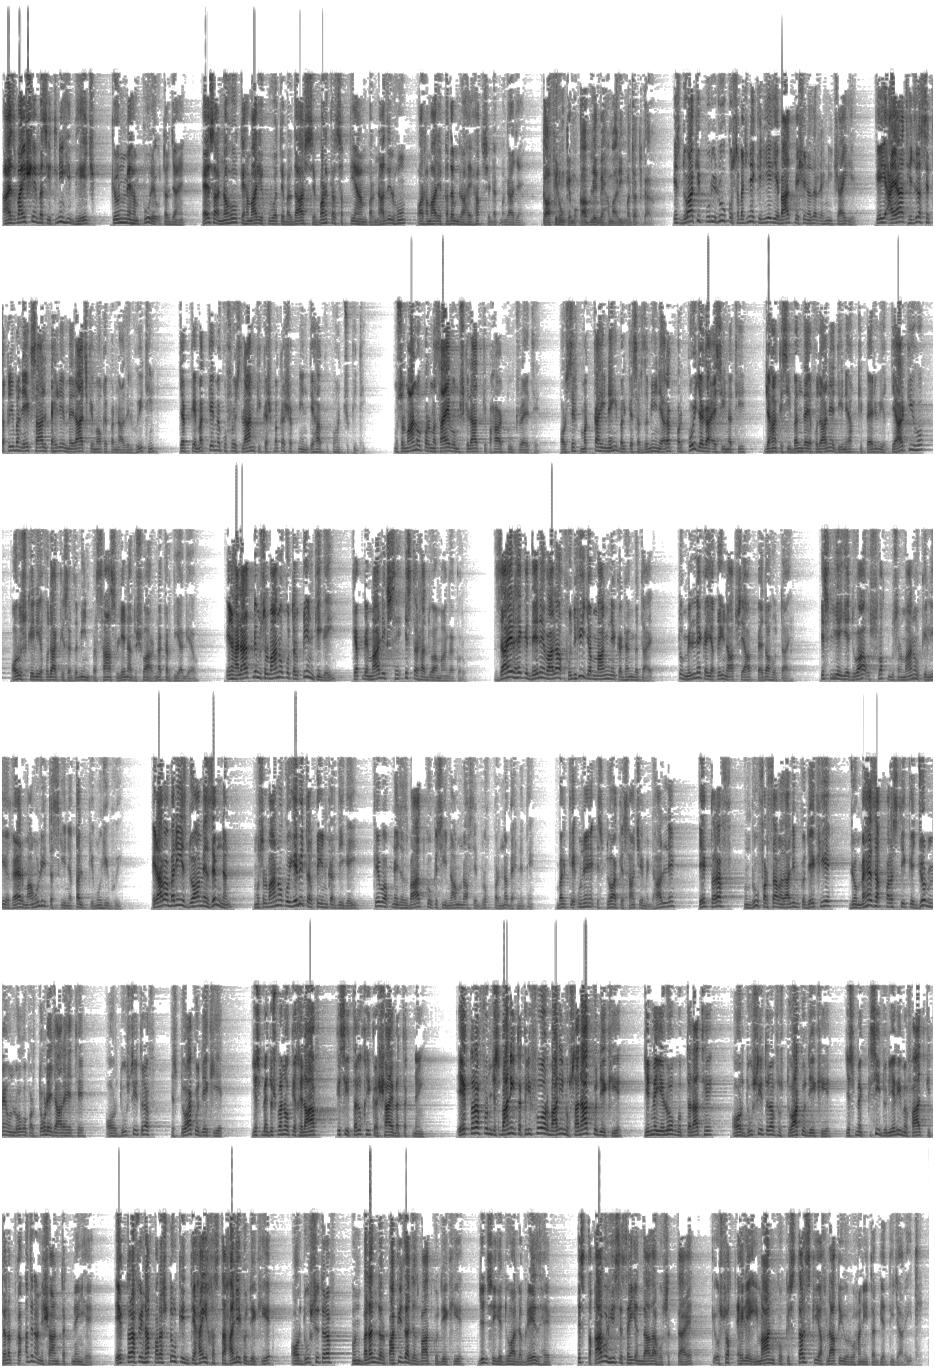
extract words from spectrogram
آزمائشیں بس اتنی ہی بھیج کہ ان میں ہم پورے اتر جائیں۔ ایسا نہ ہو کہ ہماری قوت برداشت سے بڑھ کر سختیاں ہم پر نازل ہوں اور ہمارے قدم راہ حق سے ڈگمگا جائیں۔ کافروں کے مقابلے میں ہماری مدد کر۔ اس دعا کی پوری روح کو سمجھنے کے لیے یہ بات پیش نظر رہنی چاہیے کہ یہ آیات ہجرت سے تقریباً ایک سال پہلے معراج کے موقع پر نازل ہوئی تھی جبکہ مکے میں کفر اسلام کی کشمکش اپنی انتہا کو پہنچ چکی تھی۔ مسلمانوں پر مسائب و مشکلات کے پہاڑ ٹوٹ رہے تھے اور صرف مکہ ہی نہیں بلکہ سرزمین عرب پر کوئی جگہ ایسی نہ تھی جہاں کسی بندے خدا نے دین حق کی پیروی اختیار کی ہو اور اس کے لیے خدا کی سرزمین پر سانس لینا دشوار نہ کر دیا گیا ہو۔ ان حالات میں مسلمانوں کو تلقین کی گئی کہ اپنے مالک سے اس طرح دعا مانگا کرو۔ ظاہر ہے کہ دینے والا خود ہی جب مانگنے کا ڈھنگ بتائے تو ملنے کا یقین آپ سے آپ پیدا ہوتا ہے۔ اس لیے یہ دعا اس وقت مسلمانوں کے لیے غیر معمولی تسکین قلب کی موجب ہوئی۔ علاوہ بنی اس دعا میں ضمن مسلمانوں کو یہ بھی تلقین کر دی گئی کہ وہ اپنے جذبات کو کسی نامناسب رخ پر نہ بہنے دیں، بلکہ انہیں اس دعا کے سانچے میں ڈھال لیں۔ ایک طرف ان روح فرسا مظالم کو دیکھیے جو محض حق پرستی کے جرم میں ان لوگوں پر توڑے جا رہے تھے، اور دوسری طرف اس دعا کو دیکھیے جس میں دشمنوں کے خلاف کسی تلخی کا شائبہ تک نہیں۔ ایک طرف ان جسمانی تکلیفوں اور مالی نقصانات کو دیکھیے، جن میں یہ لوگ مبتلا تھے، اور دوسری طرف اس دعا کو دیکھیے، جس میں کسی دنیاوی مفاد کی طلب کا ادنا نشان تک نہیں ہے۔ ایک طرف ان حق پرستوں کی انتہائی خستہ حالی کو دیکھیے، اور دوسری طرف ان بلند اور پاکیزہ جذبات کو دیکھیے، جن سے یہ دعا لبریز ہے۔ اس تقابل ہی سے صحیح اندازہ ہو سکتا ہے۔ کہ اس وقت اہل ایمان کو کس طرز کی اخلاقی اور روحانی تربیت دی جا رہی تھی۔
